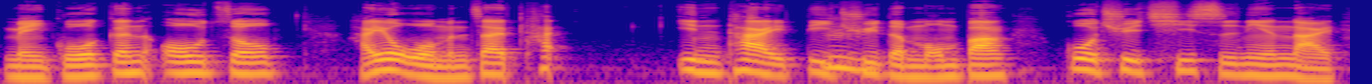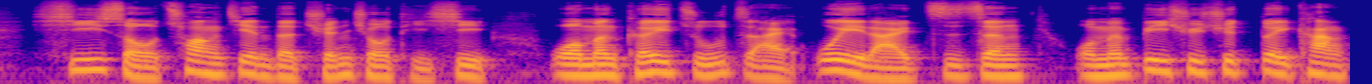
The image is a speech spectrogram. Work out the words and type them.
美国跟欧洲，还有我们在太印太地区的盟邦，过去七十年来携手创建的全球体系，我们可以主宰未来之争。我们必须去对抗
